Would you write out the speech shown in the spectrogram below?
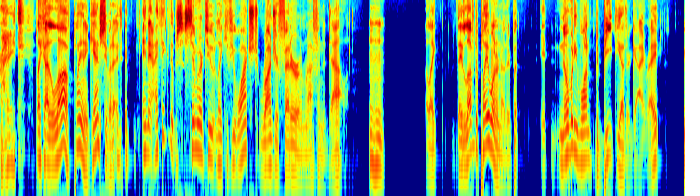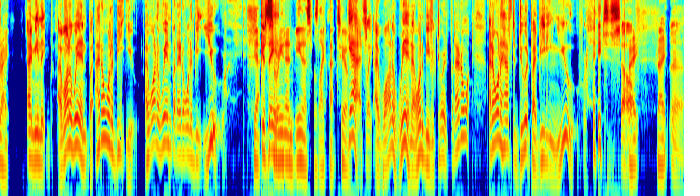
Right. like I love playing against you, but I, it, and I think it was similar to like if you watched Roger Federer and Rafa Nadal, Mhm. like they love to play one another, but it nobody wanted to beat the other guy, right? Right. I mean, I want to win, but I don't want to beat you. I want to win, but I don't want to beat you. Yeah. 'Cause they- Serena and Venus was like that too. Yeah, it's like I want to win, I want to be victorious, but I don't want I don't want to have to do it by beating you, right? So Right. Right. uh,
